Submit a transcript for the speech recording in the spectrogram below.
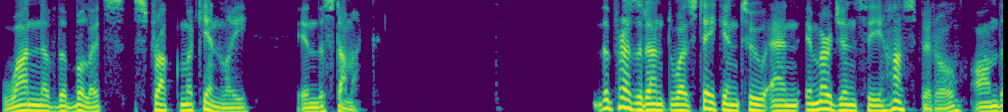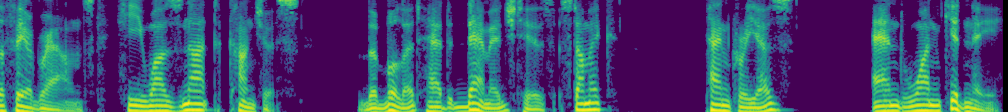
One of the bullets struck McKinley in the stomach. The president was taken to an emergency hospital on the fairgrounds. He was not conscious. The bullet had damaged his stomach, pancreas, and one kidney,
